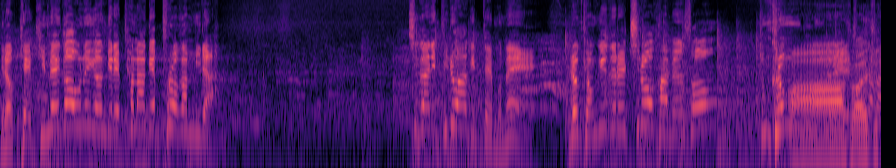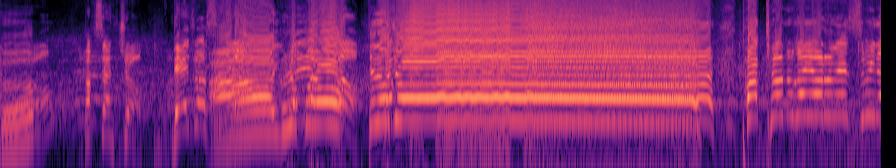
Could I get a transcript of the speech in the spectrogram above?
이렇게 김해가 오늘 경기를 편하게 풀어갑니다. 시간이 필요하기 때문에 이런 경기들을 치러가면서 좀 그런 아, 부분들을 좋아요, 찾아가는 지금. 거죠. 박스 안쪽 내주었습니다. 아 이거 열렸어요. 흘렸고요. 때려줘. 박현우가 열어냈습니다.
